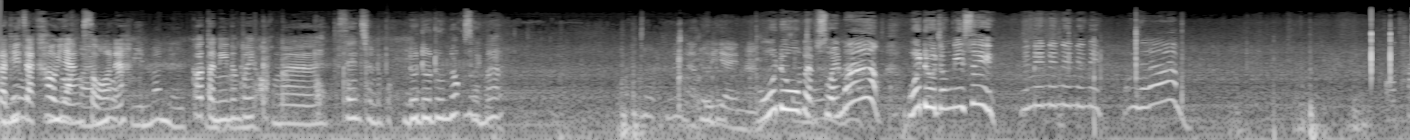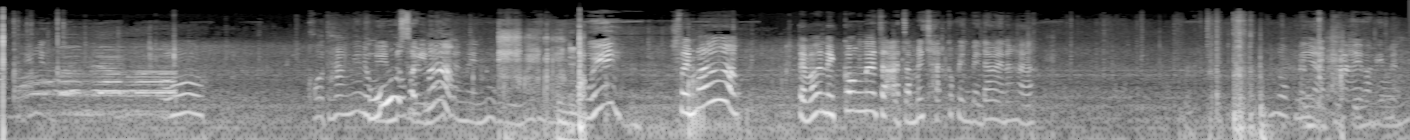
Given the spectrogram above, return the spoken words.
ก่อนที่จะเข้ายางโสนะบิว่าหก็ตอนนี้น้องไปออกมาเส้นชนบทดูดูดูนกสวยมากนี่ไงตัวใหญ่นะโอ้ดูแบบสวยมากโอ้ดูตรงนี้สิ นี่นี่นี่นี่นี่นี่งามขอทางนิดนึงโอ้ขอทางนิดนึงโอ้สวยมากข้างในลูกบินคุณดิอุ้ยสวยมาก แต่ว่าในกล้องน่าจะอาจจะไม่ชัดก็เป็นไปได้นะคะลูกเนี่ยเป็นไม้ก่อนนิดนึง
